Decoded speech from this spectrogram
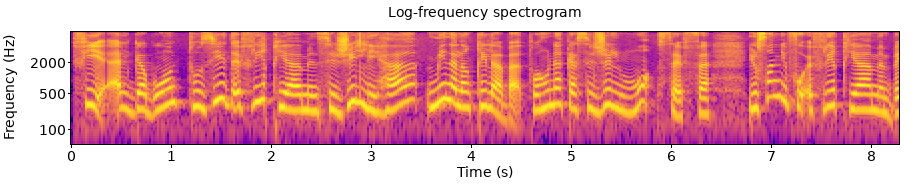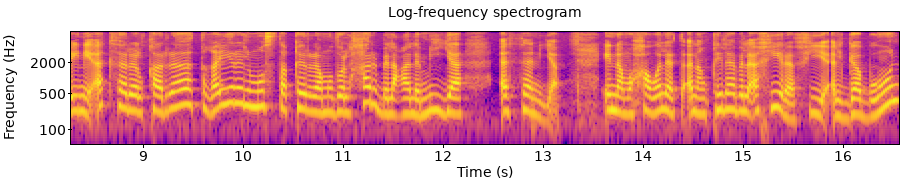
في الجابون تزيد إفريقيا من سجلها من الانقلابات وهناك سجل مؤسف يصنف إفريقيا من بين أكثر القارات غير المستقرة منذ الحرب العالمية الثانية. إن محاولة الانقلاب الأخيرة في الجابون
